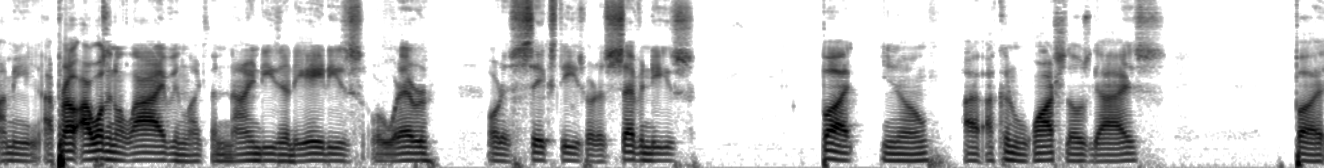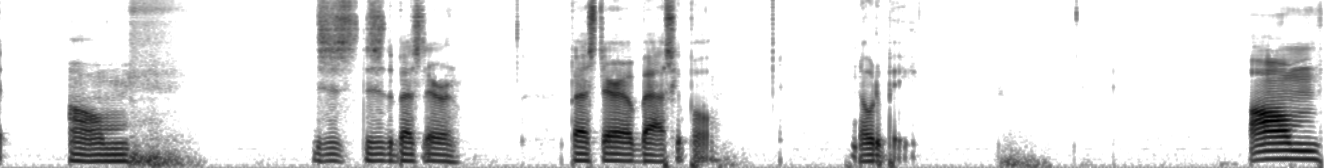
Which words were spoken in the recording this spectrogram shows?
I mean, I pro I wasn't alive in like the 90s or the 80s or whatever or the 60s or the 70s. But, you know, I I couldn't watch those guys but um this is this is the best era. Best era of basketball. No debate. Um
